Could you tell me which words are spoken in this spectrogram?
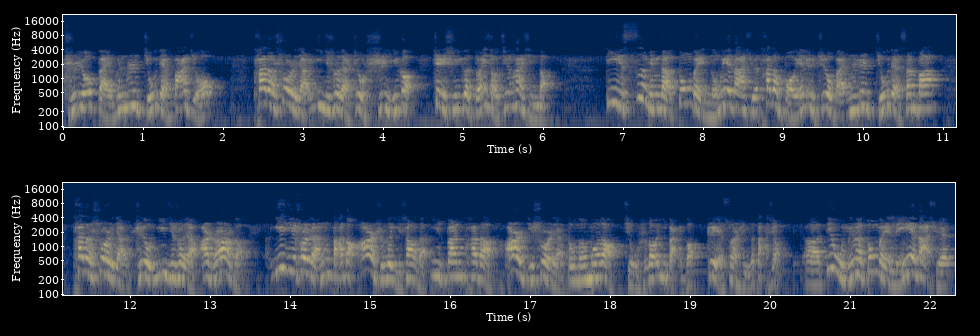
只有百分之九点八九。它的硕士点一级硕士点只有十一个，这是一个短小精悍型的。第四名的东北农业大学，它的保研率只有百分之九点三八，它的硕士点只有一级硕士点二十二个，一级硕士点能达到二十个以上的，一般它的二级硕士点都能摸到九十到一百个，这也算是一个大校。呃，第五名的东北林业大学，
